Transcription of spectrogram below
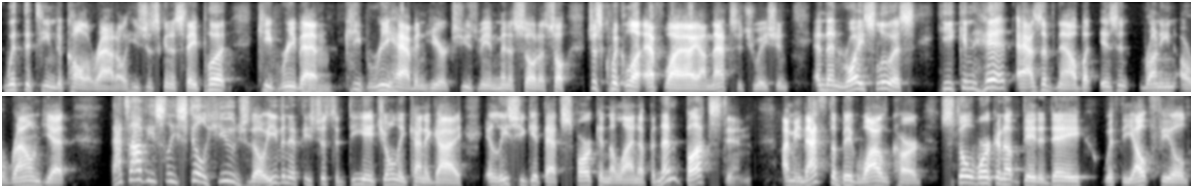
with the team to Colorado. He's just going to stay put, keep rehab, mm-hmm. keep rehabbing here, excuse me, in Minnesota. So just quick little FYI on that situation. And then Royce Lewis, he can hit as of now, but isn't running around yet. That's obviously still huge, though. Even if he's just a DH only kind of guy, at least you get that spark in the lineup. And then Buxton, I mean, that's the big wild card. Still working up day to day with the outfield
